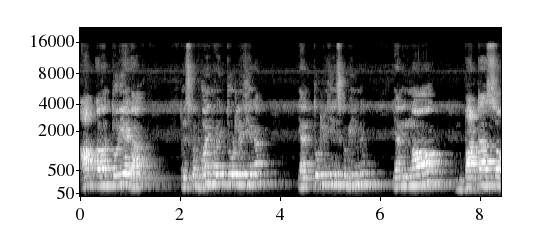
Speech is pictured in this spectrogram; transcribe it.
आप अगर तोड़िएगा तो इसको भोई में तोड़ लीजिएगा। यानी तोड़ लीजिए इसको भी में। यानी नौ बाटा सौ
